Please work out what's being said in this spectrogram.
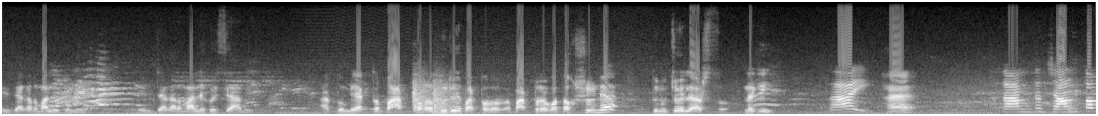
এই জায়গার মালিক নেই এই জায়গার মালিক হয়েছে আমি। আর তুমি একটা বাট করা দুটোই বাট করা বাট করার কথা শুনে তুমি চলে আসছো। নাকি? তাই? হ্যাঁ। তা আমি তো জানতাম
